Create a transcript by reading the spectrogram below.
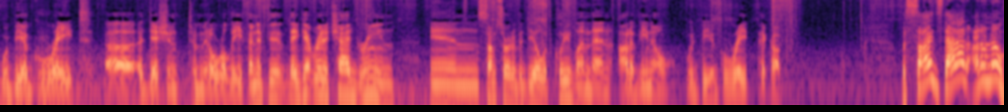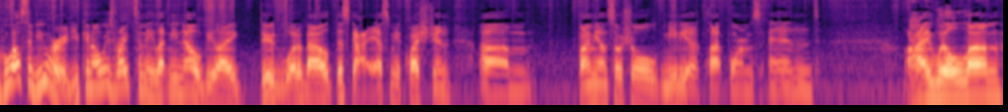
Would be a great uh, addition to middle relief. And if they get rid of Chad Green in some sort of a deal with Cleveland, then Ottavino would be a great pickup. Besides that, I don't know. Who else have you heard? You can always write to me. Let me know. Be like, dude, what about this guy? Ask me a question. Um, find me on social media platforms and I will um,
